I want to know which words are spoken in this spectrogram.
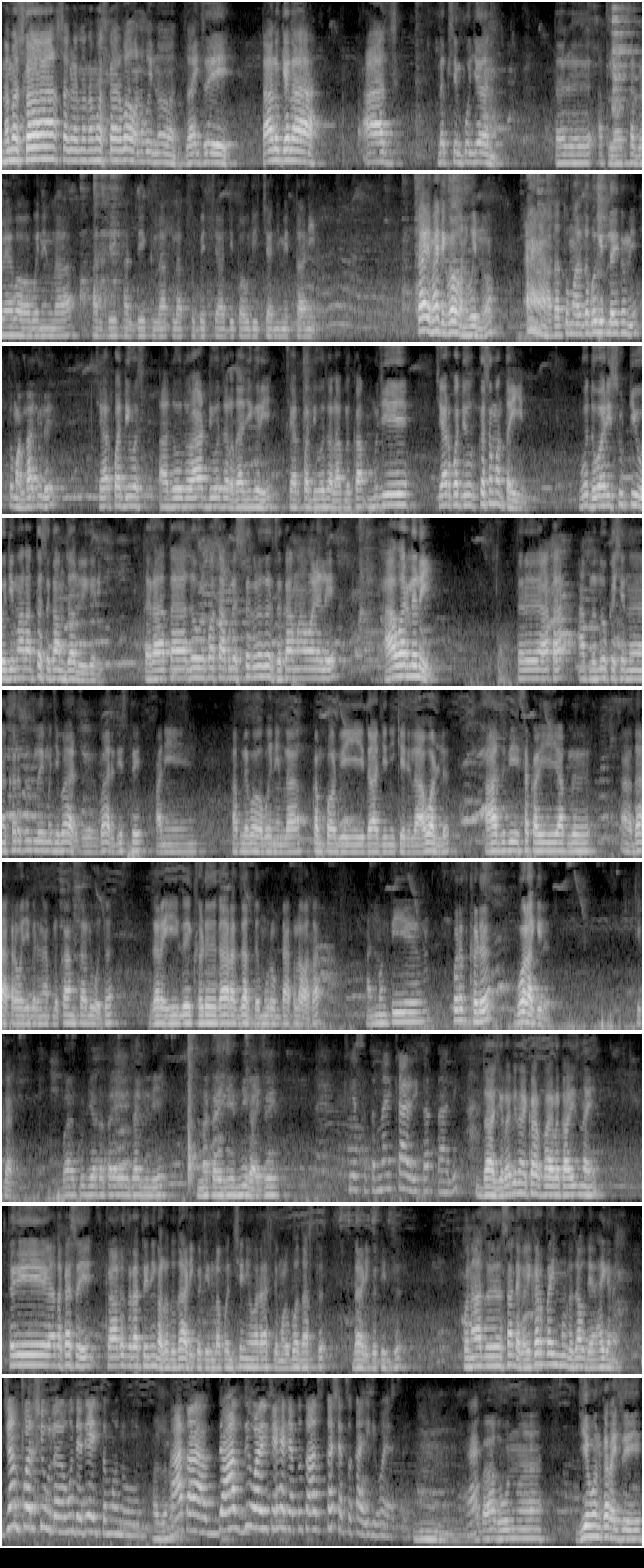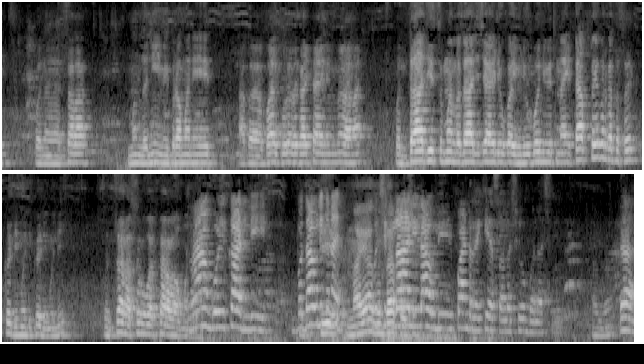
नमस्कार सगळ्यांना नमस्कार भावानं बहिण जायचंय तालुक्याला. आज लक्ष्मीपूजन. तर आपल्या सगळ्या भावा बहिणींना हार्दिक हार्दिक लाख लाख शुभेच्छा दीपावलीच्या निमित्ताने. काय माहिती का भावानं बहिण? आता तुम्हाला तर बघितलंय तुम्ही तुम्हाला दाखवलंय. चार पाच दिवस आज जवळजवळ आठ दिवस झाला दाजी घरी. चार पाच दिवस झाला आपलं काम. म्हणजे चार पाच दिवस कसं म्हणता येईल? बुधवारी सुट्टी होती मला तसं काम चालू आहे घरी. तर आता जवळपास आपलं सगळं घरचं काम आवडलेलं आहे आवरलेलं आहे. तर आता आपलं लोकेशन खरंच लय म्हणजे बाहेर बाहेर दिसतंय. आणि आपल्या भाऊ बहिणींना कंपाऊंड बी दाजीनी केलेलं आवडलं. आज बी सकाळी आपलं दहा अकरा वाजेपर्यंत आपलं काम चालू होतं. जरा ही लय खडं दारात झालं मुरम टाकला होता. आणि मग ती परत खडं गोळा केलं. ठीक आहे. बायकोची आता तयारी झालेली आहे. नकायची निघायचंय. केस तर नाही काळी करता आली. दाजीला बी नाही करता आलं काहीच नाही. तरी आता कसं आहे कालच रात्री निघालो होतो दाढी कटिंगला पण शनिवार असल्यामुळं बंद असतं दाढी कटिंगचं. पण आज संध्याकाळी करता येईल म्हणलं जाऊ द्या आहे का नाही? जम्पर शिवलं उद्या द्यायचं म्हणून. आता आज दिवाळीच्या ह्याच्यातच आज कशाचं काही हे व्हायचं? हम्म. आता अजून अं, जेवण करायचंय. पण चला. म्हणलं नेहमीप्रमाणे आता बायकोला काय टायमिंग मिळाला. पण दाजीच म्हणलं दाजीचे आयडिओ काही व्हिडिओ बनवित नाही. टाकतोय बरं का तसं कधी मध्ये कधी मध्ये पण चला सुरुवात करावा म्हणलं. रांगोळी काढली. बदावली की ते नाही? अजून उशीर दाखवायचं. लाली लावली पांढऱ्या केसाला शोभला अशी. हा.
